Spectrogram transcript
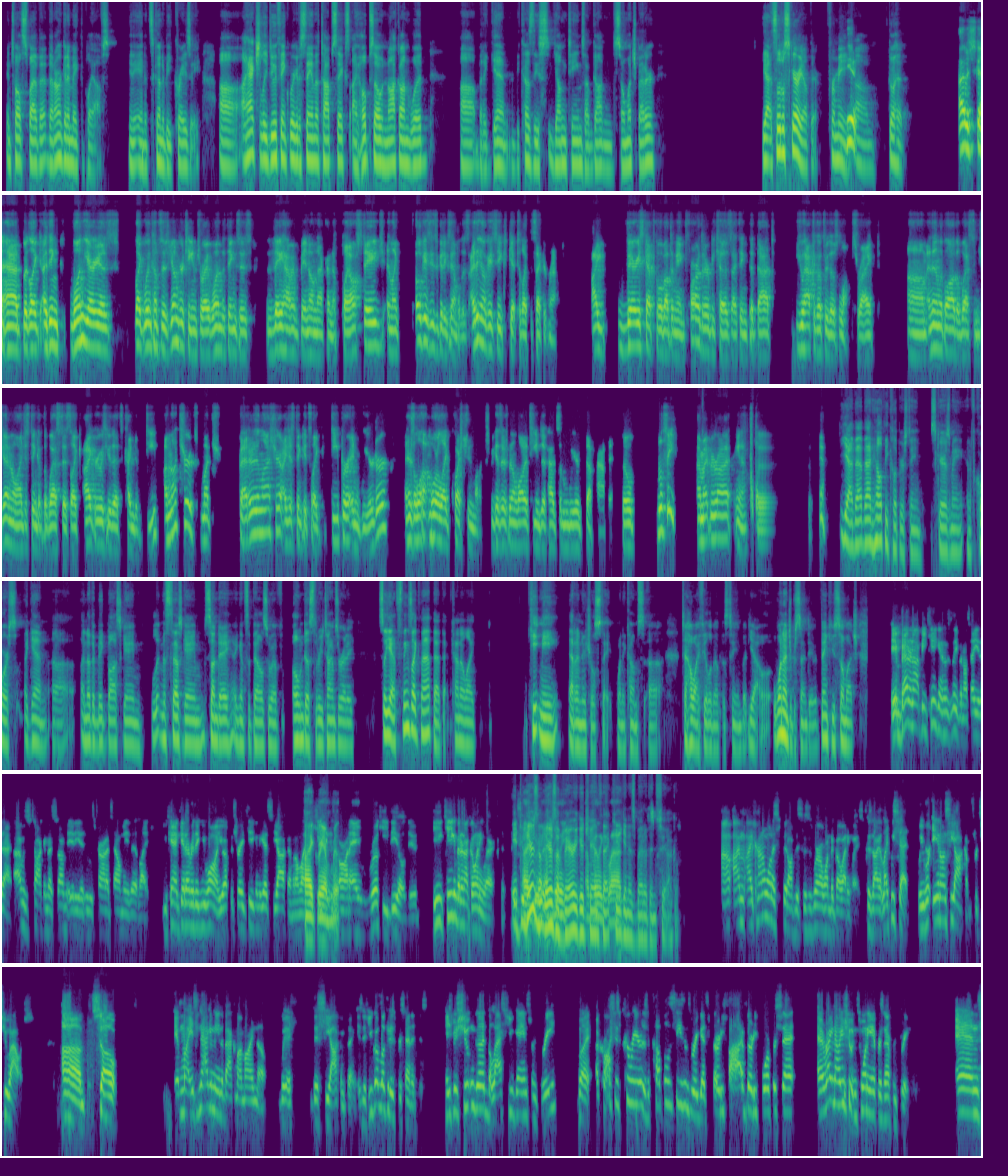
and 12th spot that, that aren't going to make the playoffs, and it's going to be crazy. Uh, I actually do think we're going to stay in the top six. I hope so. Knock on wood. Uh, but again, because these young teams have gotten so much better, yeah, it's a little scary out there for me. Yeah. Um, go ahead. I was just going to add, but like I think one of the areas, like when it comes to these younger teams, right? One of the things is they haven't been on that kind of playoff stage. And like OKC is a good example of this. I think OKC could get to like the second round. I very skeptical about them getting farther because I think that that you have to go through those lumps, right? Um, and then with a lot of the West in general, I just think of the West as like I agree with you that it's kind of deep. I'm not sure it's much better than last year. I just think it's like deeper and weirder. And there's a lot more like question marks because there's been a lot of teams that have had some weird stuff happen. So we'll see. I might be right, you know. Uh, yeah. Yeah, that that healthy Clippers team scares me. And of course, again, uh, another big boss game, litmus test game Sunday against the Pels, who have owned us three times already. So yeah, it's things like that that that kind of like keep me at a neutral state when it comes uh, to how I feel about this team. But yeah, 100%, David. Thank you so much. It better not be Keegan who's leaving. I'll tell you that. I was talking to some idiot who was trying to tell me that like you can't get everything you want. You have to trade Keegan to get Siakam. And I'm like, I agree. Keegan is on a rookie deal, dude. He, Keegan better not go anywhere. It's, there's a, there's really, a very good chance really that glad. Keegan is better than Siakam. I, I'm I kind of want to spit off this. This is where I wanted to go anyways, because I like we said we were in on Siakam for two hours. Um, so it might it's nagging me in the back of my mind though with this Siakam thing is if you go look at his percentages, he's been shooting good the last few games from three, but across his career, there's a couple of seasons where he gets 35, 34%. And right now he's shooting 28% from three. And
